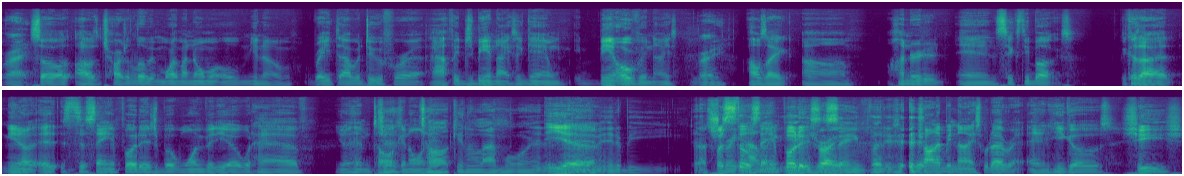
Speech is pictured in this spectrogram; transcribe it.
right So I was charged a little bit more than my normal, you know, rate that I would do for an athlete. Just being nice again, being overly nice. right I was like, um, 160 bucks because I, you know, it's the same footage, but one video would have, you know, him talking Just on talking a lot more and Yeah. then it'll be straight still highlight. same footage, the right. same footage trying to be nice, whatever. And he goes, sheesh.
